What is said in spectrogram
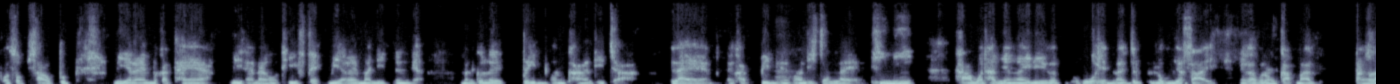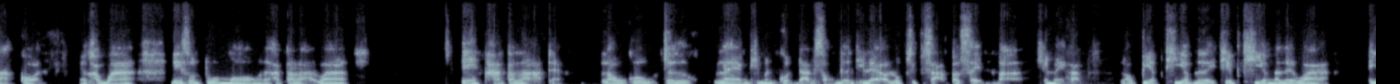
พอซบเซาปุ๊บมีอะไรมากระแทกมีทางด้านของทีเฟกมีอะไรมานิดนึงเนี่ย มันก็เลยปริ้นค่อนข้างที่จะ แรงนะครับปริ้นค่อนข้างที่จะแรงทีนี้ถามว่าทำยังไงดีก็โอ้โหเห็นแล้วจะลมจะใส่นะครับ ก็ต้องกลับมาตั้งหลักก่อนนะครับ ว่าในส่วนตัวมองนะครับ ตลาดว่า เอ๊ะภาคตลาดเนี่ยเราก็เจอแรงที่มันกดดันสองเดือนที่แล้วลบสิบสามเปอร์เซ็นต์มาใช่ไหมครับ เราเปรียบเทียบเลยเทียบเคียงกันเลยว่าไอ้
